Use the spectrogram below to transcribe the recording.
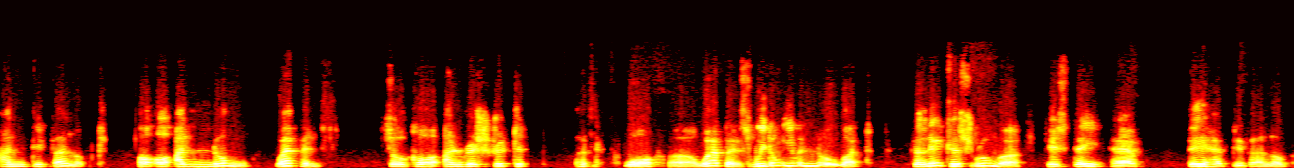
undeveloped or, or unknown weapons, so-called unrestricted war uh, weapons. We don't even know what. The latest rumor is they have they have developed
